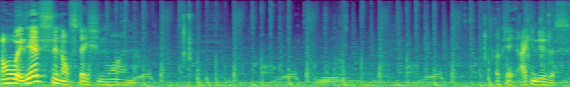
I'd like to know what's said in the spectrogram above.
Oh, it is Signal Station 1. Okay, I can do this.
